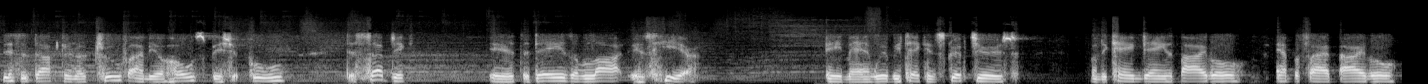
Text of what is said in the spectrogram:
This is Doctrine of Truth. I'm your host, Bishop Poole. The subject is The Days of Lot is Here. Amen. We'll be taking scriptures from the King James Bible, Amplified Bible,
